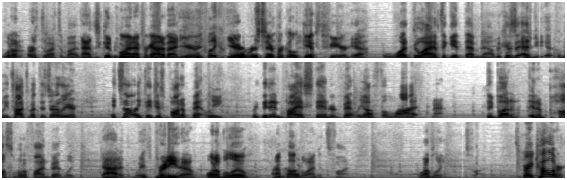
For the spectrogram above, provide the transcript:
What on earth do I have to buy them? That's a good point. I forgot about your Like, your reciprocal gift fear. Yeah. What do I have to get them now? Because as you, we talked about this earlier, it's not like they just bought a Bentley. Like they didn't buy a standard Bentley off the lot. Nah. They bought an, an impossible to find Bentley. God, it, it's pretty though. What a blue. And I'm colorblind. It's fine. Lovely. It's fine. It's a great color.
